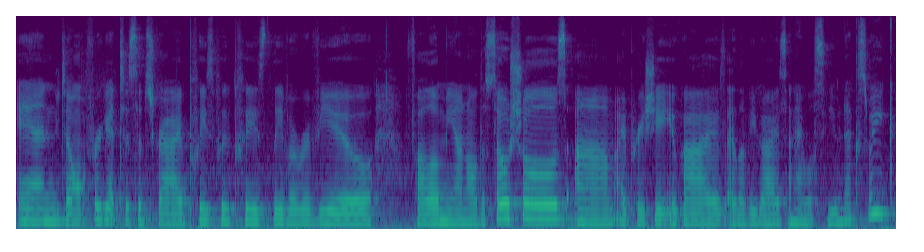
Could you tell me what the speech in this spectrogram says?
And don't forget to subscribe. Please, please, please leave a review. Follow me on all the socials. Um, I appreciate you guys. I love you guys. And I will see you next week.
